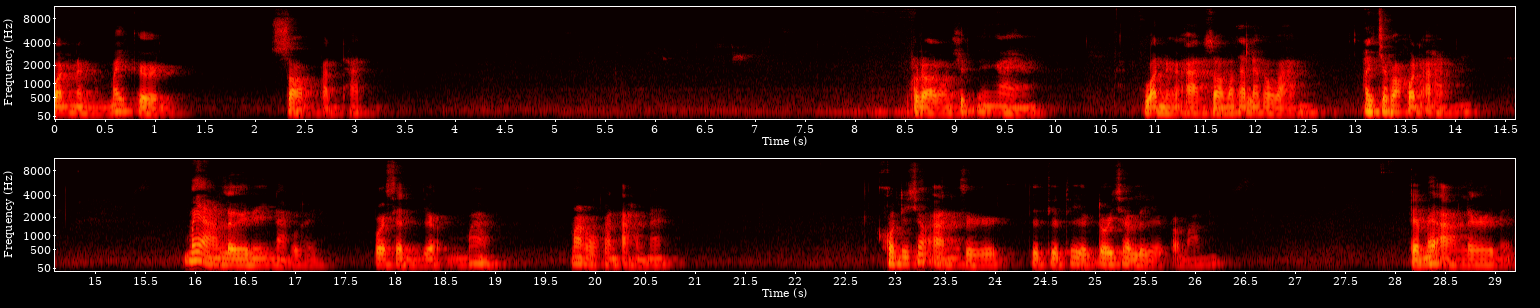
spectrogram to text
วันหนึ่งไม่เกินสองบรรทัดพอเราลองคิดง่ายๆวันหนึ่งอ่านสองบรรทัดแล้วก็วางอันเฉพาะคนอ่าน ไม่อ่านเลยนี่หนักเลย ปอร์เซ็นต์เยอะมาก มากกว่าการอ่านนะ คนที่ชอบอ่านหนังสือติดๆที่โดยเฉลี่ยประมาณ แต่ไม่อ่านเลยเนี่ย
